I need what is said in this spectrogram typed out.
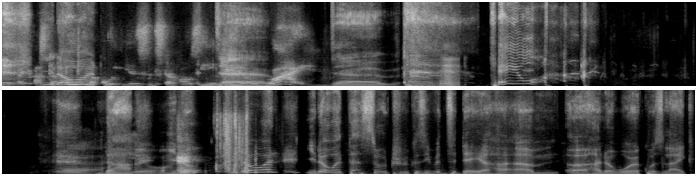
Like, You know what? and stuff. I was eating Damn. Why? damn Mm. kale Yeah. Nah, Ew. you know, you know what, you know what? That's so true. Because even today, uh, um, uh, Hannah work was like,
